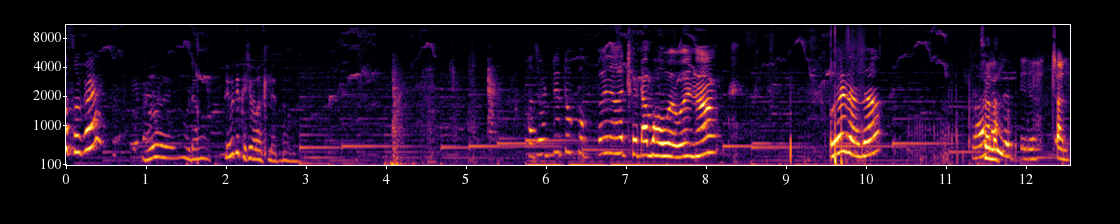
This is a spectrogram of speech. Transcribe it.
कसं काय? होय उड्या ते कसे बसलेत दोघं. असं वाटते तो पप्पा ना छोटा भाऊ आहे होय ना? होय दादा? चला. चाल.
